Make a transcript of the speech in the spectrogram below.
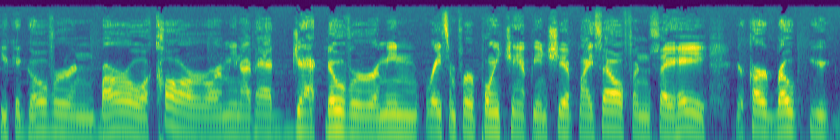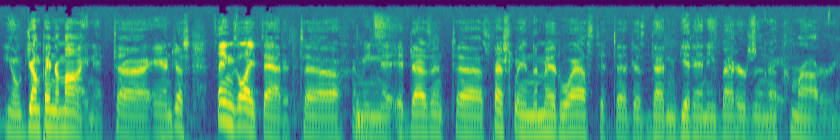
you could go over and borrow a car, or I mean, I've had jacked over. I mean, racing for a point championship myself, and say, "Hey, your car broke. You, you know, jump into mine." It uh, and just things like that. It, uh, I mean, it, it doesn't, uh, especially in the Midwest, it uh, just doesn't get any better than a camaraderie.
